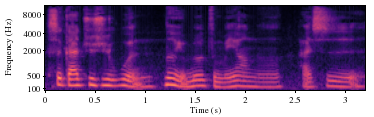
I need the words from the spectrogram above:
是该继续问，那有没有怎么样呢？还是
